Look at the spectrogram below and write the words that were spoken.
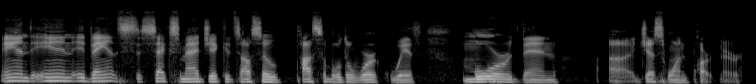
And in advanced sex magic, it's also possible to work with more than uh, just one partner.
